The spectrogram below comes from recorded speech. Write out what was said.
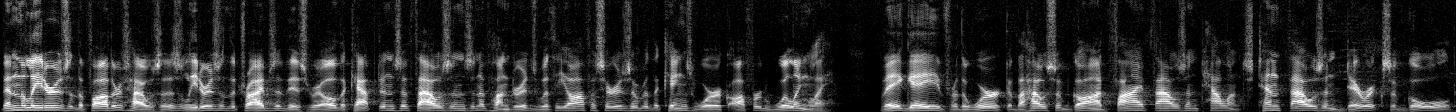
Then the leaders of the fathers' houses, leaders of the tribes of Israel, the captains of thousands and of hundreds, with the officers over the king's work, offered willingly. They gave for the work of the house of God 5,000 talents, 10,000 darics of gold,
